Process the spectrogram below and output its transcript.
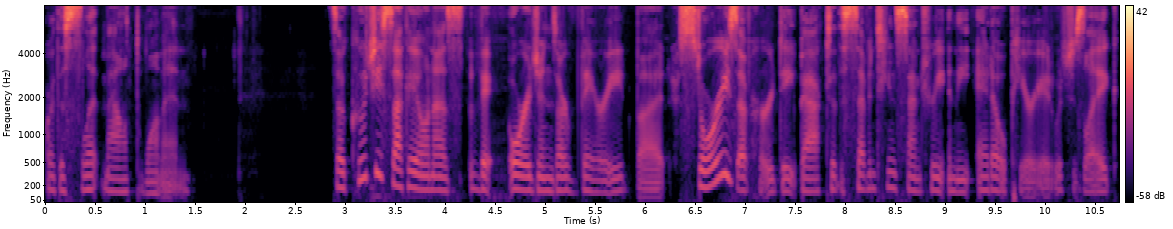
or the slit mouthed woman. So Kuchisake Onna's origins are varied, but stories of her date back to the 17th century in the Edo period, which is like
